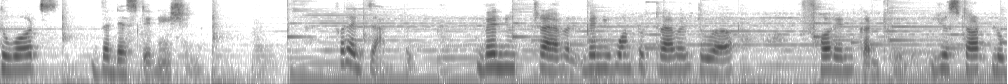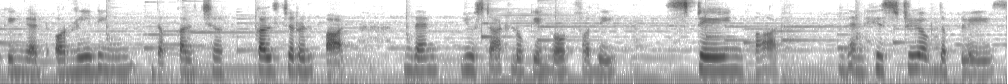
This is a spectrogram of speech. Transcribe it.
towards the destination. For example, when you travel, when you want to travel to a foreign country, you start looking at or reading the culture, cultural part. Then you start looking out for the staying part, then history of the place.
